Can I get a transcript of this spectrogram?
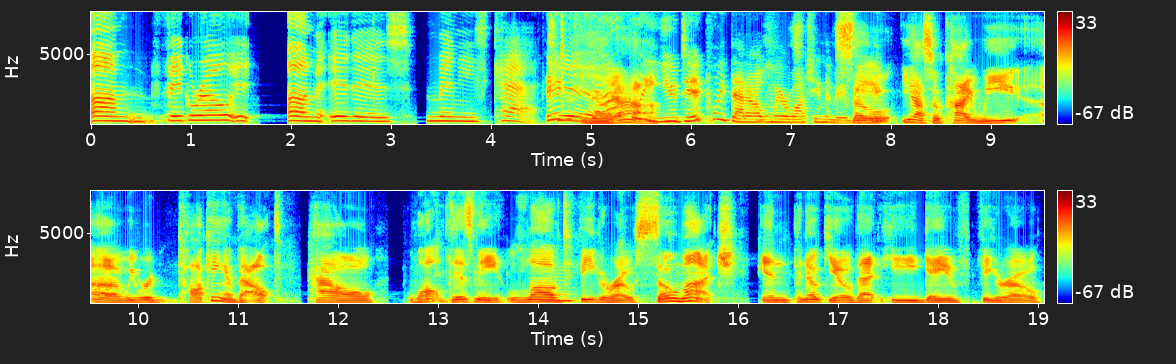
Um, Figaro, it, um, it is Minnie's cat, too. Exactly. Yeah. You did point that out when we were watching the movie. So yeah, so Kai, we uh, we were talking about how Walt Disney loved Mm-hmm. Figaro so much in Pinocchio that he gave Figaro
